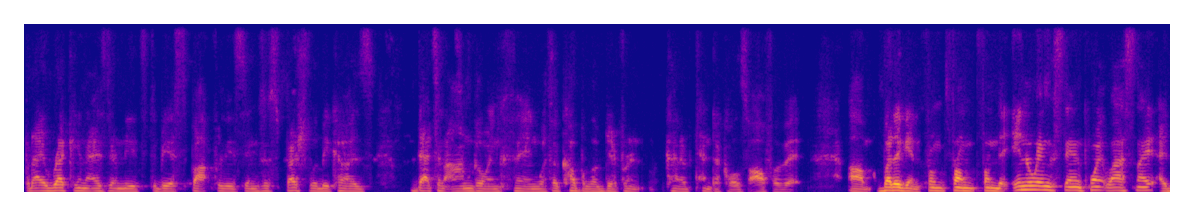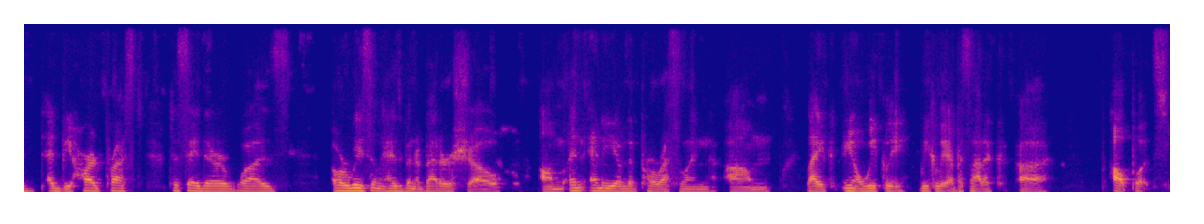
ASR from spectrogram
but I recognize there needs to be a spot for these things, especially because that's an ongoing thing with a couple of different kind of tentacles off of it. Um, but again, from from from the in ring standpoint, last night I'd, I'd be hard pressed to say there was or recently has been a better show um, in any of the pro wrestling um, like you know weekly weekly episodic uh outputs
